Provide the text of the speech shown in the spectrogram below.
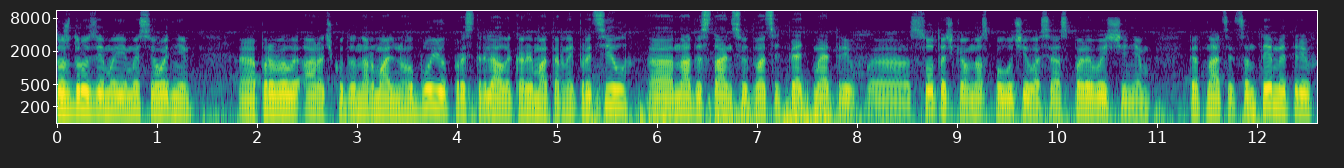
Тож, друзі мої, ми сьогодні е, привели арочку до нормального бою, пристріляли кариматорний приціл е, на дистанцію 25 метрів. Е, Соточка у нас вийшла з перевищенням 15 сантиметрів.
